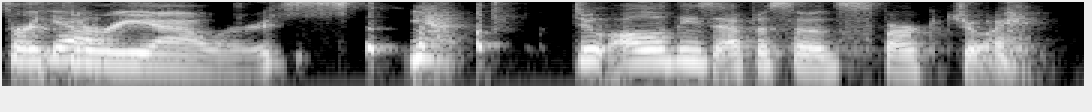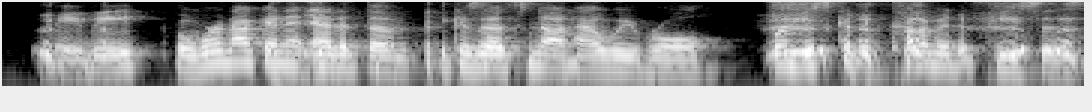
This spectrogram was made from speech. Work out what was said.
for yeah. three hours. yeah. Do all of these episodes spark joy? Maybe, but we're not going to edit them because that's not how we roll. We're just going to cut them into pieces.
